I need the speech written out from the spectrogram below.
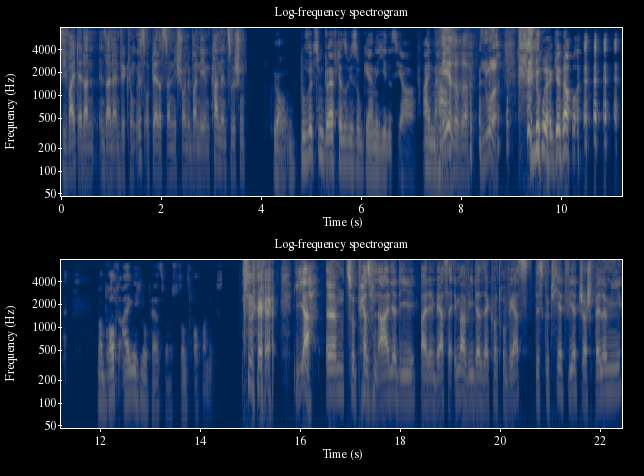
wie weit der dann in seiner Entwicklung ist, ob der das dann nicht schon übernehmen kann inzwischen. Ja, du willst zum Draft ja sowieso gerne jedes Jahr einen haben. Mehrere, nur. nur, genau. man braucht eigentlich nur Pass Rush, sonst braucht man nichts. ja, ähm, zur Personalie, die bei den Bears ja immer wieder sehr kontrovers diskutiert wird. Josh Bellamy,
